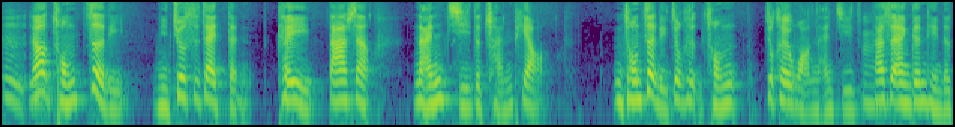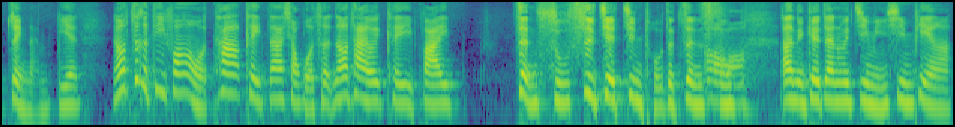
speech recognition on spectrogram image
嗯，嗯，然后从这里，你就是在等。可以搭上南极的船票，你从这里就是从就可以往南极，它是阿根廷的最南边。嗯、然后这个地方哦，它可以搭小火车，然后它还会可以发一证书，世界尽头的证书、哦、啊，你可以在那边寄明信片啊，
